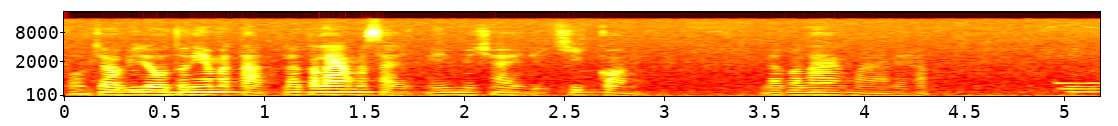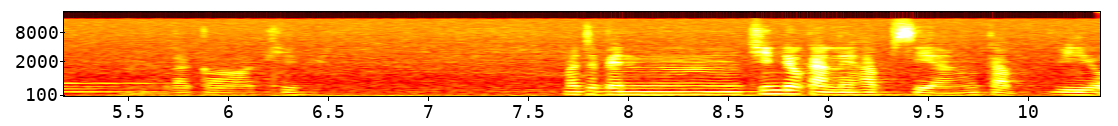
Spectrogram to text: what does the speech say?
ผมจะเอาวิดีโอตัวนี้มาตัดแล้วก็ลากมาใส่ไม่ไม่ใช่ดิคลิกก่อน แล้วก็ลากมาเลยครับ แล้วก็คลิก มันจะเป็นชิ้นเดียวกันเลยครับ เสียงกับวิดีโอ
